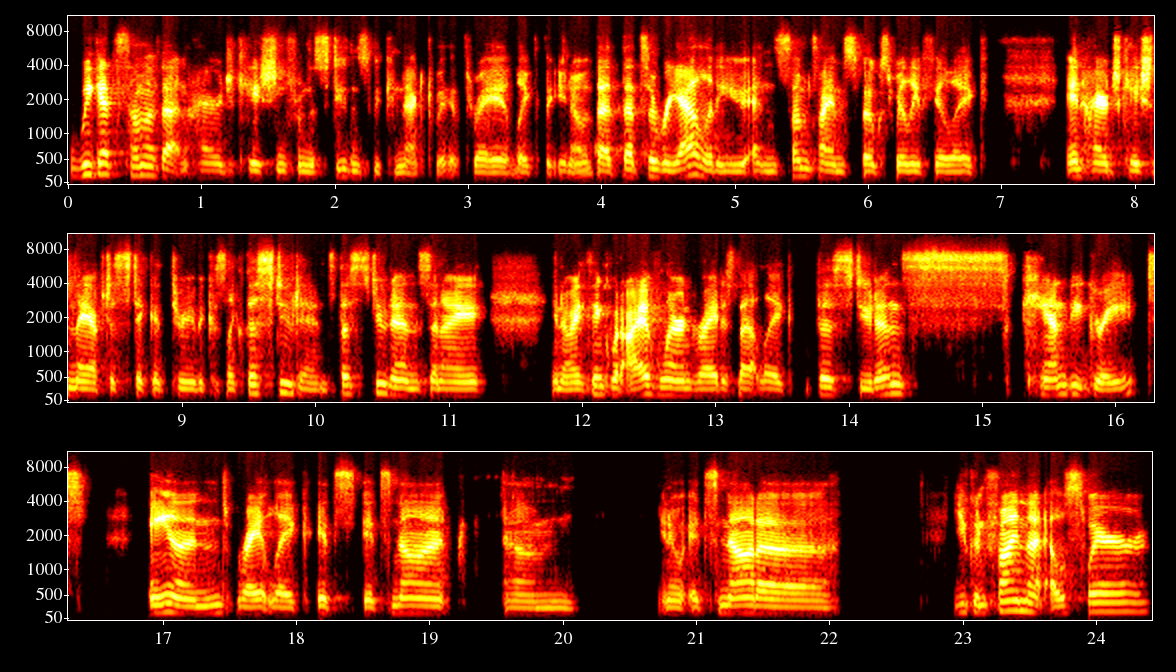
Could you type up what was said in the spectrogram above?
we get some of that in higher education from the students we connect with, right? Like, you know, that that's a reality. And sometimes folks really feel like in higher education, they have to stick it through because like the students, the students. And I, you know, I think what I've learned, right, is that like the students can be great and right, like it's it's not um, you know, it's not a you can find that elsewhere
